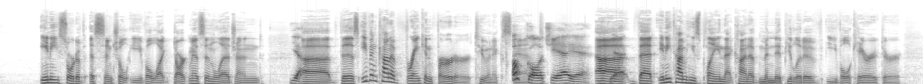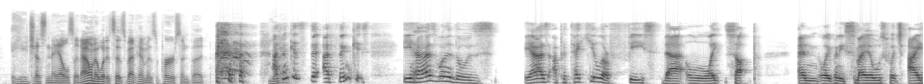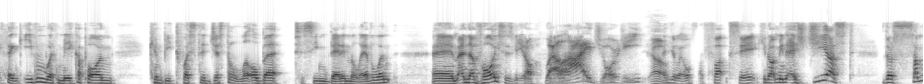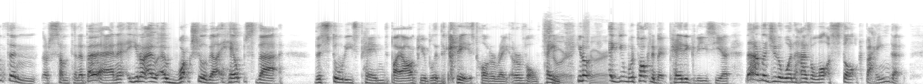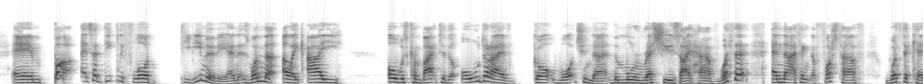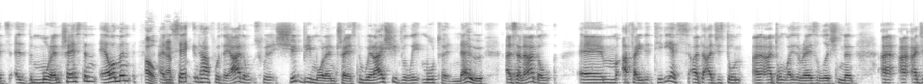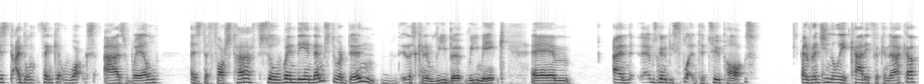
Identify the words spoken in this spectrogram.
any sort of essential evil, like Darkness and Legend. yeah. Uh, this even kind of Frank-N-Furter to an extent. oh. God, yeah, yeah, uh, that anytime he's playing that kind of manipulative evil character, he just nails it. I don't know what it says about him as a person, but I think it's the, I think it's he has one of those he has a particular face that lights up and like when he smiles, which I think even with makeup on can be twisted just a little bit to seem very malevolent. Um, and the voice is, you know, well, hi, Georgie. Oh. And you're like, oh, for fuck's sake. You know what I mean? It's just, there's something, there's something about it. And, it, you know, it, it works really well. It helps that the story's penned by arguably the greatest horror writer of all time. Sure, you know, sure. we're talking about pedigrees here. That original one has a lot of stock behind it. Um, but it's a deeply flawed TV movie, and it's one that I like. I always come back to. The older I've got watching that, the more issues I have with it. And that I think the first half with the kids is the more interesting element. Oh, and the second half with the adults, where it should be more interesting, where I should relate more to it now as an adult, um, I find it tedious. I, I just don't. I, I don't like the resolution, and I, I- I just I don't think it works as well as the first half. So when they announced they were doing this kind of reboot remake, um, and it was going to be split into two parts. Originally, Cary Fukunaga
